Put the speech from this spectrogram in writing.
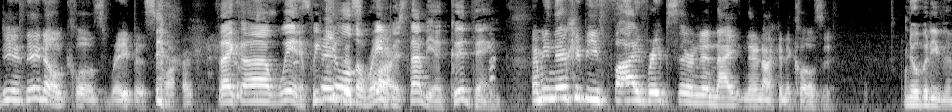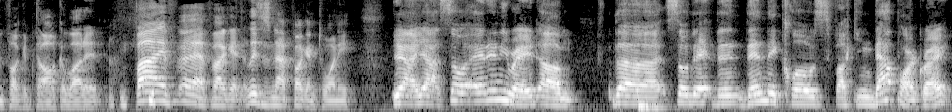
dude, they don't close Rapist Park. Like, uh, wait, if we kill all the Rapist Park. rapists, that'd be a good thing. I mean, there could be five rapes there in a night, and they're not going to close it. Nobody even fucking talk about it. Five, eh, fuck it. At least it's not fucking twenty. Yeah, yeah. So at any rate, um, the so they then then they closed fucking that park, right?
